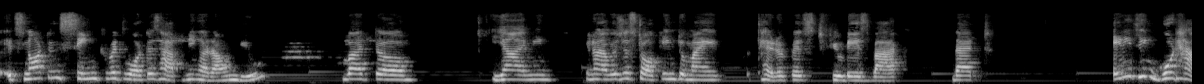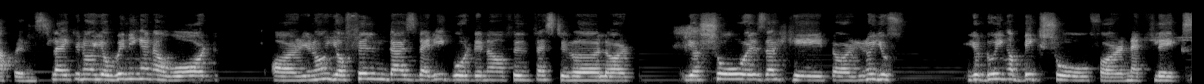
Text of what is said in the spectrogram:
it's not in sync with what is happening around you. But um yeah i mean you know i was just talking to my therapist few days back that anything good happens. Like you know you're winning an award or you know your film does very good in a film festival or your show is a hit or you know you you're doing a big show for netflix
